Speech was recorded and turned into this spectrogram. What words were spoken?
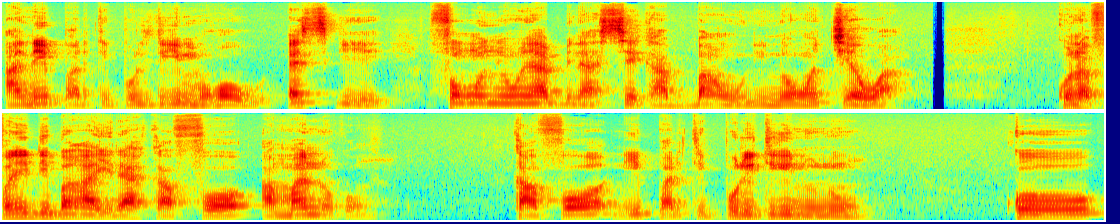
ani parti politique mɔgɔw est ce que fɔnkɔɲɔgɔnya bɛna se ka ban u ni ɲɔgɔn cɛ wa kunnafoni dibaga yira k'a fɔ a ma nɔgɔn k'a fɔ nin parti politique ninnu ko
